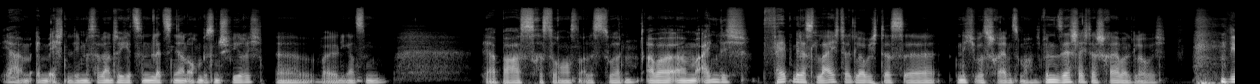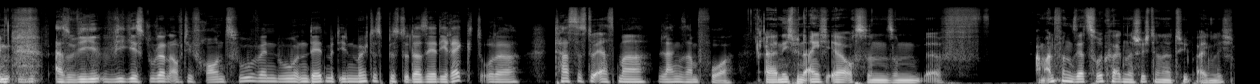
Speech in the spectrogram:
ja im, im, echten Leben. Das war natürlich jetzt in den letzten Jahren auch ein bisschen schwierig, äh, weil die ganzen ja, Bars, Restaurants und alles zu hatten. Aber ähm, eigentlich fällt mir das leichter, glaube ich, das äh, nicht übers Schreiben zu machen. Ich bin ein sehr schlechter Schreiber, glaube ich. Wie, also wie, wie gehst du dann auf die Frauen zu, wenn du ein Date mit ihnen möchtest? Bist du da sehr direkt oder tastest du erstmal langsam vor? Äh, nee, ich bin eigentlich eher auch so ein, so ein äh, am Anfang sehr zurückhaltender, schüchterner Typ eigentlich.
